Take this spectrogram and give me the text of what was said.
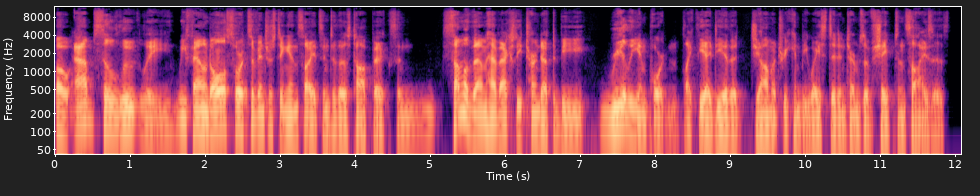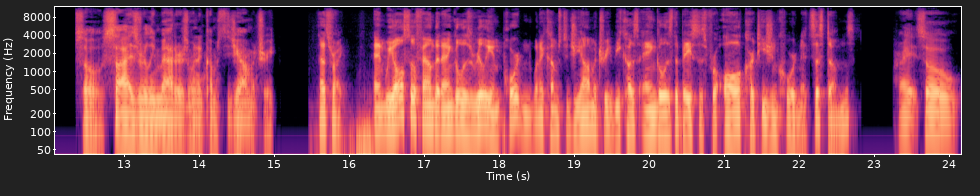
Oh, absolutely. We found all sorts of interesting insights into those topics, and some of them have actually turned out to be really important, like the idea that geometry can be wasted in terms of shapes and sizes. So size really matters when it comes to geometry. That's right. And we also found that angle is really important when it comes to geometry because angle is the basis for all Cartesian coordinate systems. Right. So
